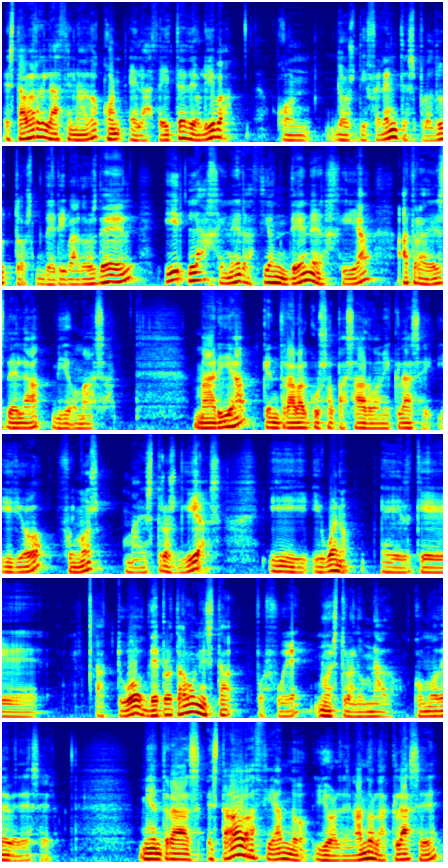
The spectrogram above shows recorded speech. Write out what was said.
estaba relacionado con el aceite de oliva, con los diferentes productos derivados de él y la generación de energía a través de la biomasa. María, que entraba al curso pasado a mi clase, y yo fuimos maestros guías. Y, y bueno, el que actuó de protagonista pues fue nuestro alumnado, como debe de ser. Mientras estaba vaciando y ordenando la clase,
